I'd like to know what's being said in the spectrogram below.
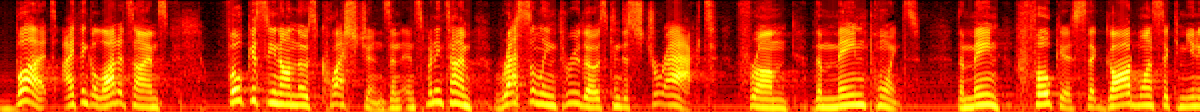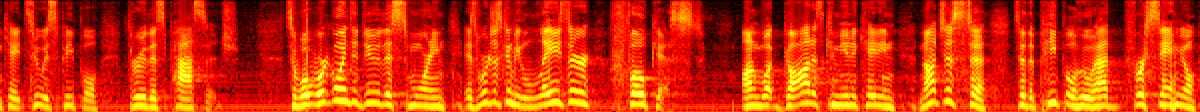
but I think a lot of times focusing on those questions and, and spending time wrestling through those can distract from the main point, the main focus that God wants to communicate to his people through this passage. So, what we're going to do this morning is we're just going to be laser focused on what God is communicating, not just to, to the people who had 1 Samuel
